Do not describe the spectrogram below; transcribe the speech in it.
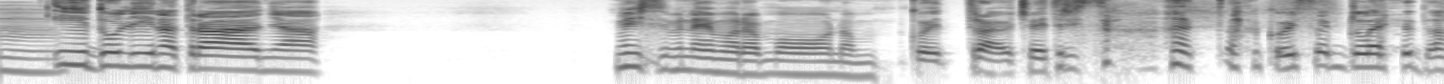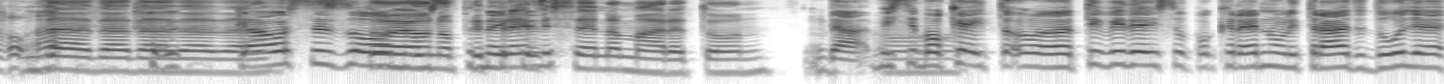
mm. I duljina trajanja Mislim, ne moramo onom koji traju četiri sata, koji sam gledala. Da, da, da, da. Kao sezonu. To je ono, pripremi se na maraton. Da, mislim, ok, to, ti videi su pokrenuli trajati dulje,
